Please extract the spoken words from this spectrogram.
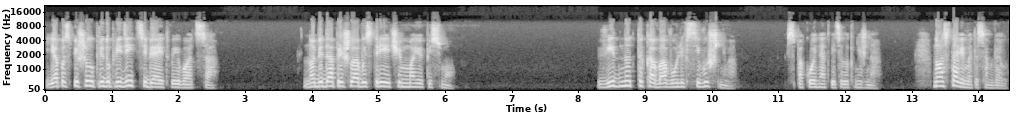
Я поспешил предупредить тебя и твоего отца. Но беда пришла быстрее, чем мое письмо. «Видно, такова воля Всевышнего», — спокойно ответила княжна. «Но оставим это, Самвел.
